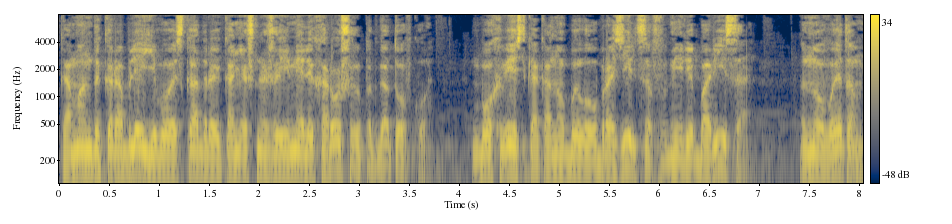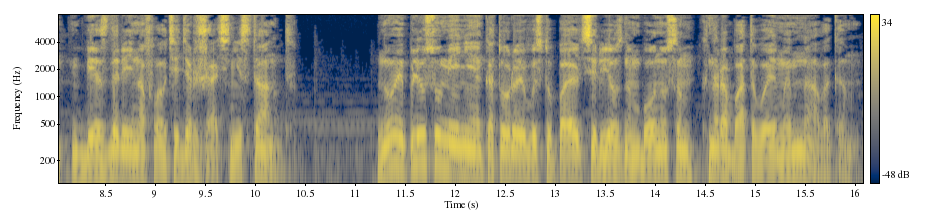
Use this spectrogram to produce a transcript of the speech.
Команды кораблей его эскадры, конечно же, имели хорошую подготовку. Бог весть, как оно было у бразильцев в мире Бориса, но в этом бездарей на флоте держать не станут. Ну и плюс умения, которые выступают серьезным бонусом к нарабатываемым навыкам.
